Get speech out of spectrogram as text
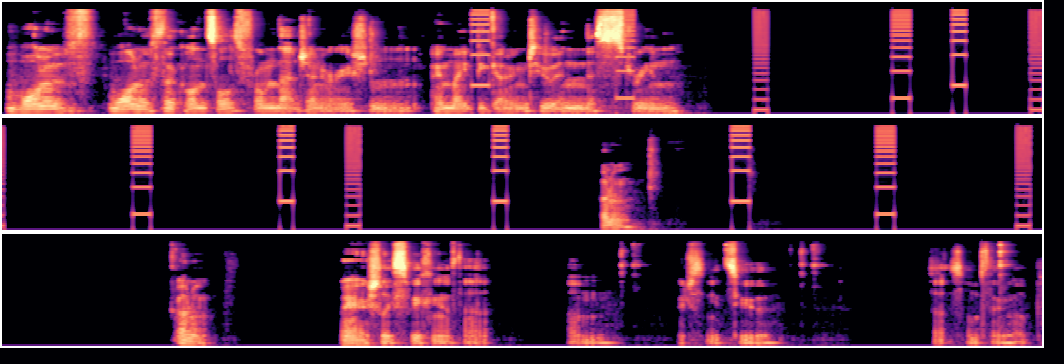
one of one of the consoles from that generation I might be going to in this stream. Oh no. Oh no. Wait, actually, speaking of that, um, I just need to set something up.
